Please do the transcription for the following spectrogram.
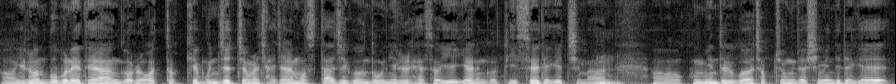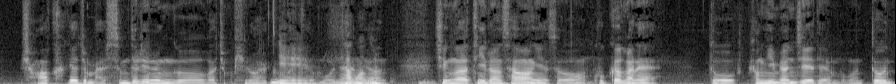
어, 이런 부분에 대한 거를 어떻게 문제점을 잘잘못 따지고 논의를 해서 얘기하는 것도 있어야 되겠지만 음. 어, 국민들과 접종자 시민들에게 정확하게 좀 말씀드리는 거가 좀 필요할 것 예. 같아요. 뭐냐면 음. 지금 같은 이런 상황에서 국가 간에 또 격리 면제에 대한 부분, 또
